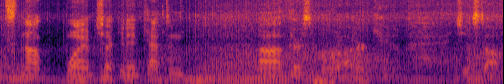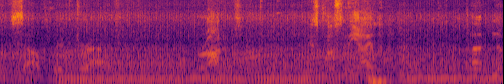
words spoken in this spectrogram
it's not why I'm checking in, Captain. Uh, there's a Marauder camp just off of South Rim Drive. Marauders. This close to the island? Uh, no,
